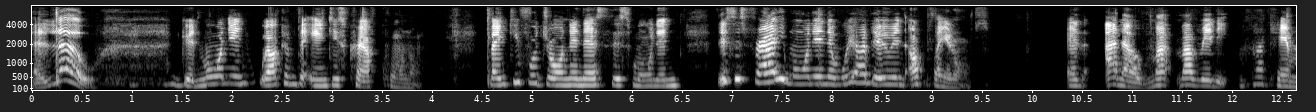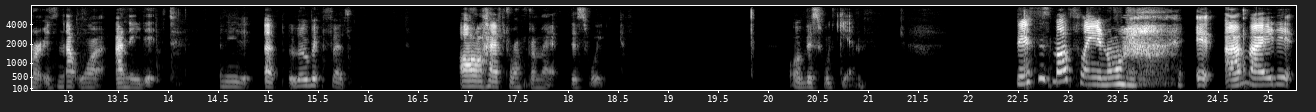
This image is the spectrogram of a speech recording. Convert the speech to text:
Hello, good morning. Welcome to Angie's Craft Corner. Thank you for joining us this morning. This is Friday morning and we are doing our planners. And I know my, my video, my camera is not what I need it. I need it up a little bit further. I'll have to work on that this week or this weekend. This is my planner. It, I made it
